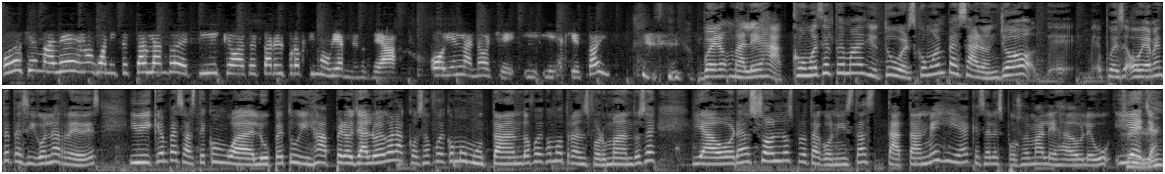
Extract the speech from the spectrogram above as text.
oye, Maleja, Juanita está hablando de ti, que vas a estar el próximo viernes, o sea, hoy en la noche. Y, y aquí estoy. Bueno, Maleja, ¿cómo es el tema de youtubers? ¿Cómo empezaron? Yo, eh, pues obviamente te sigo en las redes y vi que empezaste con Guadalupe, tu hija, pero ya luego la cosa fue como mutando, fue como transformándose y ahora son los protagonistas Tatán Mejía, que es el esposo de Maleja W, y Sí. ella.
